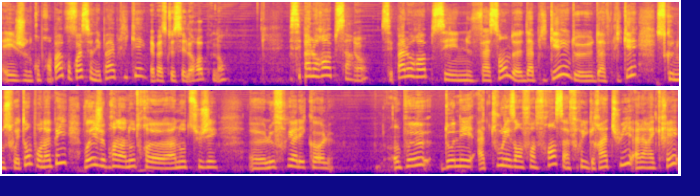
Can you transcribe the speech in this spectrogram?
et je ne comprends pas pourquoi ce n'est pas appliqué. Et parce que c'est l'Europe, non? C'est pas l'Europe, ça. C'est pas l'Europe. C'est une façon d'appliquer, d'appliquer ce que nous souhaitons pour notre pays. Vous voyez, je vais prendre un autre, euh, un autre sujet. Euh, le fruit à l'école. On peut donner à tous les enfants de France un fruit gratuit à la récré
